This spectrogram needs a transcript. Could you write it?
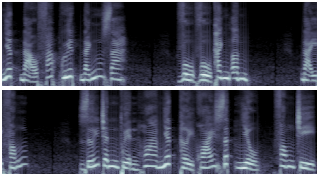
nhất đạo pháp quyết đánh ra. Vù vù thanh âm. Đại phóng. Dưới chân thuyền hoa nhất thời khoái rất nhiều, phong trì.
